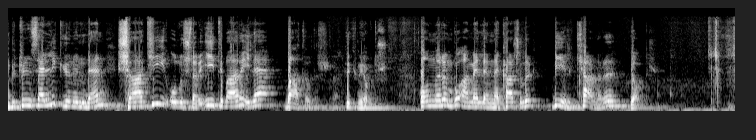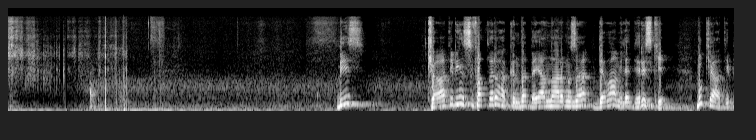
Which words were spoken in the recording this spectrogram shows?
bütünsellik yönünden şaki oluşları itibarı ile batıldır. Hükmü yoktur. Onların bu amellerine karşılık bir karları yoktur. Biz katibin sıfatları hakkında beyanlarımıza devam ile deriz ki bu katip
